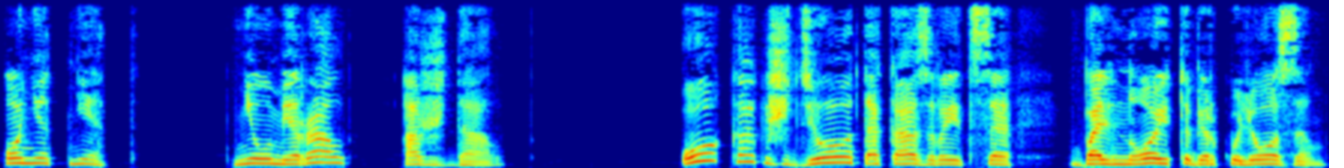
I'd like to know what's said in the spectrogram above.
О, нет-нет, не умирал, а ждал. О, как ждет, оказывается, больной туберкулезом!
